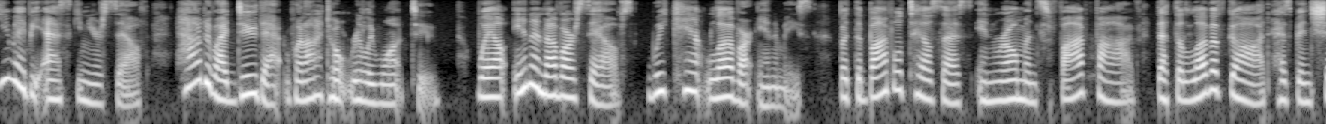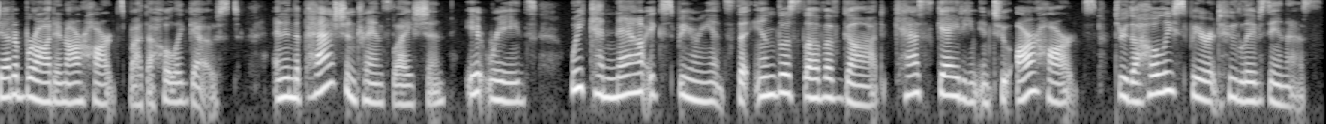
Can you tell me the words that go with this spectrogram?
You may be asking yourself, how do I do that when I don't really want to? Well, in and of ourselves, we can't love our enemies, but the Bible tells us in Romans 5 5 that the love of God has been shed abroad in our hearts by the Holy Ghost. And in the Passion Translation, it reads, We can now experience the endless love of God cascading into our hearts through the Holy Spirit who lives in us.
